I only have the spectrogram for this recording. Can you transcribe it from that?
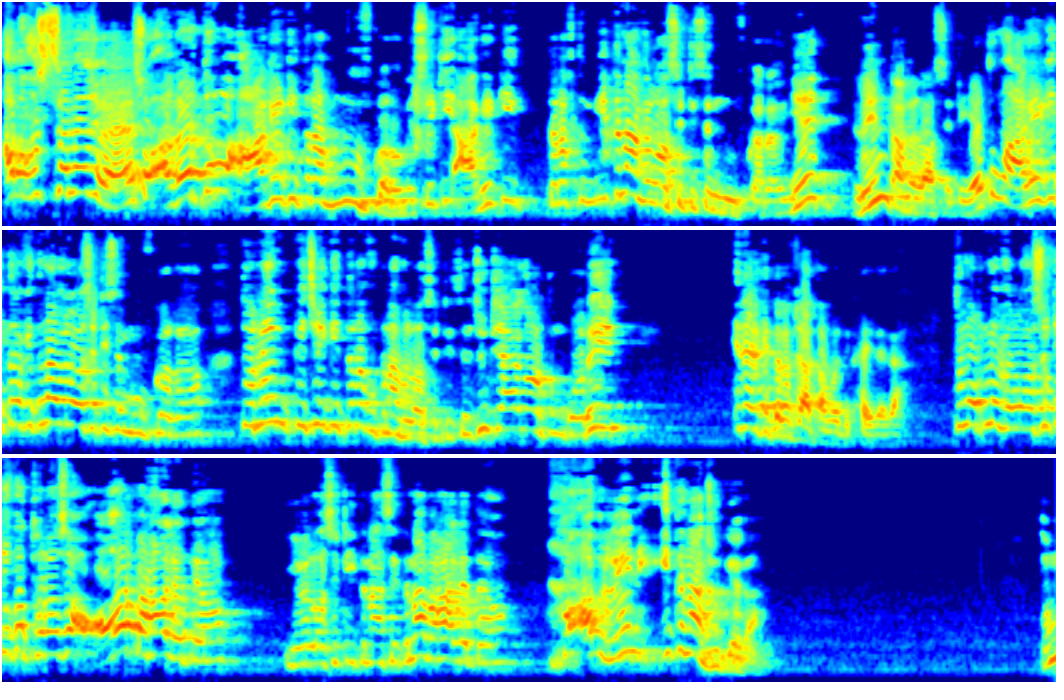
अब उस समय जो है, सो अगर तुम आगे की तरफ़ मूव करोगे, जैसे कि आगे की तरफ़ तुम इतना वेलोसिटी से मूव कर रहे हो, ये रेन का वेलोसिटी है, तुम आगे की तरफ़ इतना वेलोसिटी से मूव कर रहे हो तो रेन पीछे की तरफ़ उतना वेलोसिटी से झुक जाएगा और तुमको रेन इधर की तरफ़ जाता हुआ दिखाई देगा। तुम अपने वेलोसिटी को थोड़ा सा और बढ़ा लेते हो। ये वेलोसिटी इतना से इतना बढ़ा लेते हो। तो अब रेन इतना झुकेगा। तुम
